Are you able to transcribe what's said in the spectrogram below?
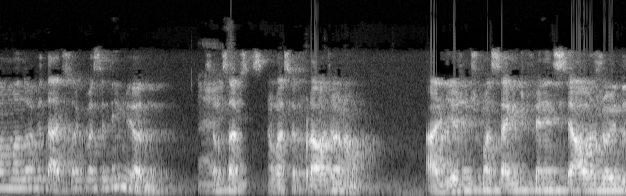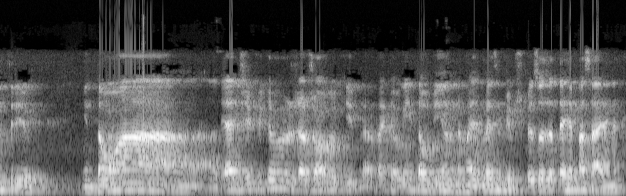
uma novidade, só que você tem medo. É, você não sabe se esse negócio é fraude ou não. Ali a gente consegue diferenciar o joio do trigo. Então, a, a dica que eu já jogo aqui, para que alguém está ouvindo, né? mas, mas enfim, as pessoas até repassarem, né?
